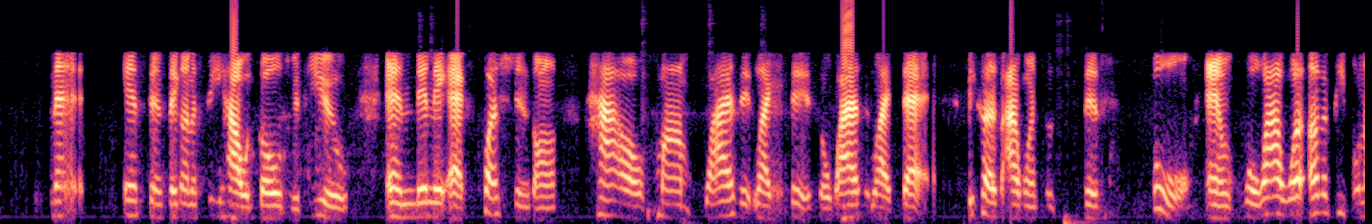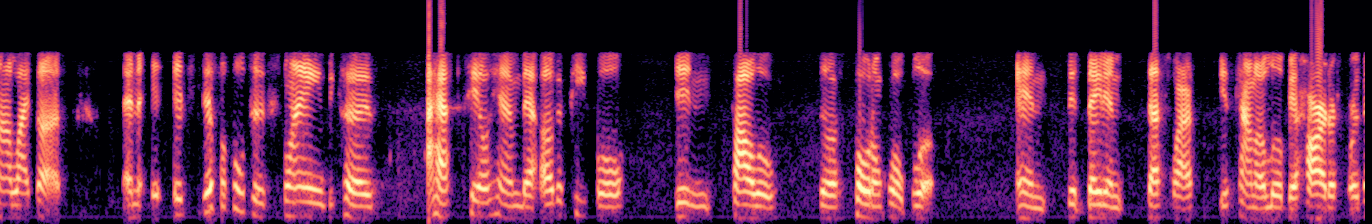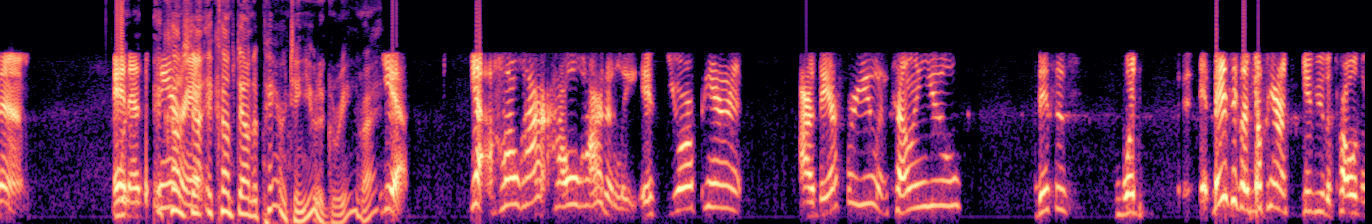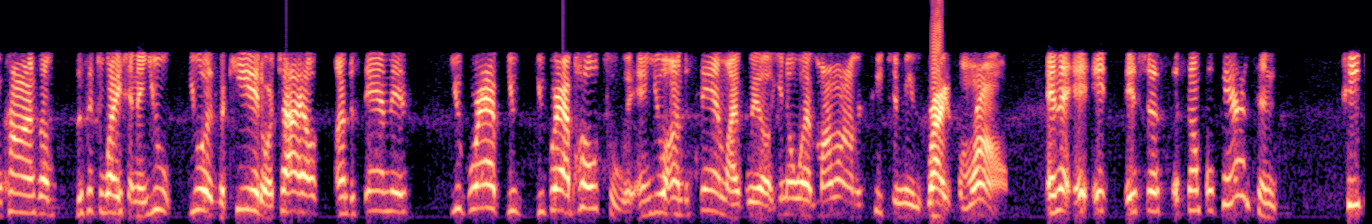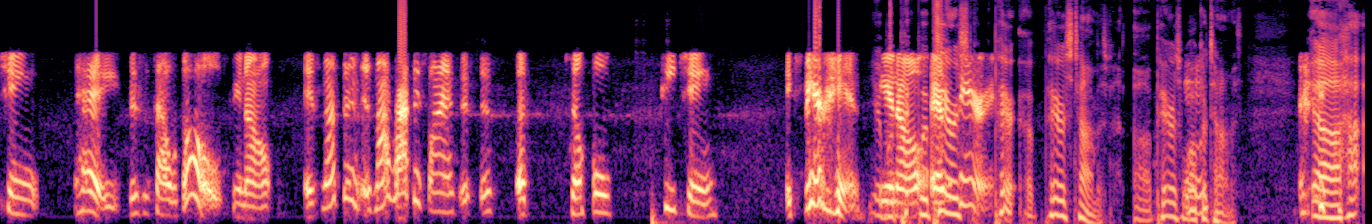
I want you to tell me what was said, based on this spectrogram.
in that instance, they're going to see how it goes with you, and then they ask questions on how, mom, why is it like this or why is it like that? because I went to this school. And well, why? What other people not like us? And it, it's difficult to explain because I have to tell him that other people didn't follow the quote unquote book, and they didn't. That's why it's kind of a little bit harder for them. And as a parent, it comes down, it comes down to parenting. You'd agree, right? Yeah, yeah, wholeheartedly. If your parents are there for you and telling you this is what basically your parents give you the pros and cons of the situation and you you as a kid or a child understand this you grab you you grab hold to it and you'll understand like well you know what? My mom is teaching me right from wrong. And it, it it's just a simple parenting teaching hey this is how it goes you know? It's nothing it's not rocket science. It's just a simple teaching experience yeah, you know but, but as Paris, a parent Paris, uh, Paris Thomas uh, Paris Walker mm-hmm. Thomas. Uh, how,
